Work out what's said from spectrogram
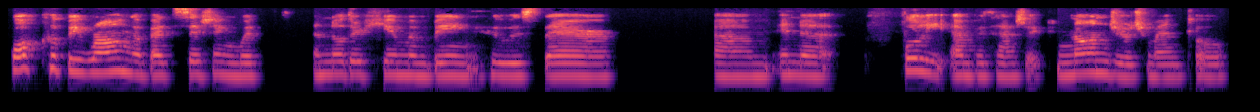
what could be wrong about sitting with another human being who is there um, in a fully empathetic, non judgmental,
